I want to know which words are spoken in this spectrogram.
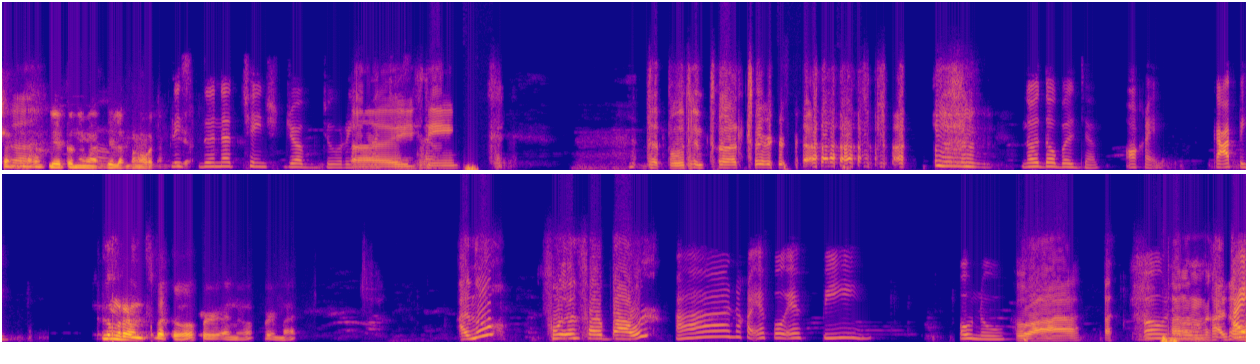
Siya, Ah. nakompleto na nga Oh. sila mga walang Please kaya. do not change job during I think that wouldn't matter. No double job. Okay. Copy. Tatlong rounds ba to per ano, per match? ano? Full on firepower? Ah, naka FOFP. Oh no. Wow. Oh Parang no. nakala Ay,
